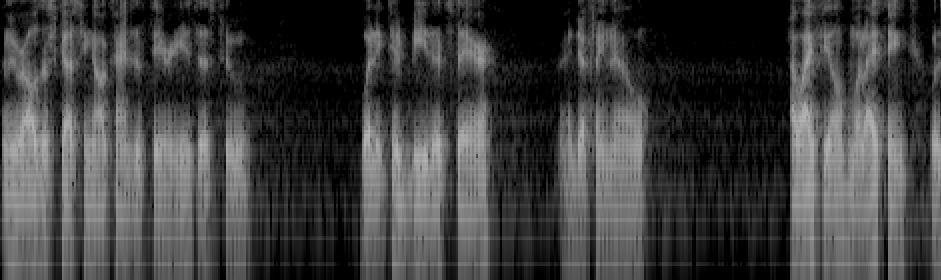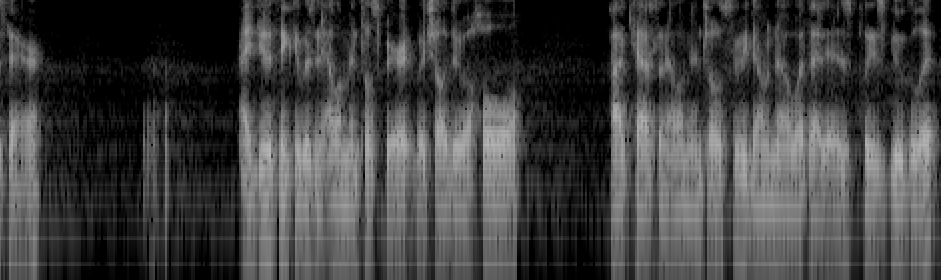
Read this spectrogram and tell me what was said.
And we were all discussing all kinds of theories as to what it could be that's there. I definitely know how I feel and what I think was there. Uh, I do think it was an elemental spirit, which I'll do a whole podcast on elementals. If you don't know what that is, please Google it.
